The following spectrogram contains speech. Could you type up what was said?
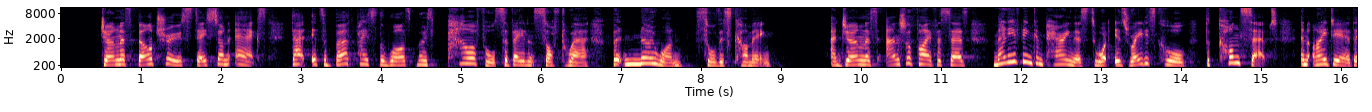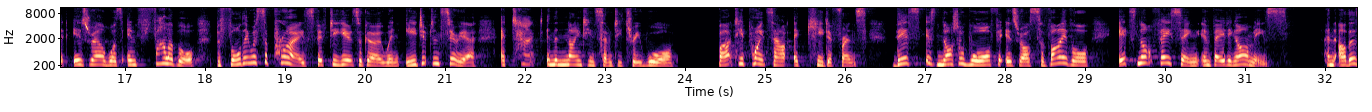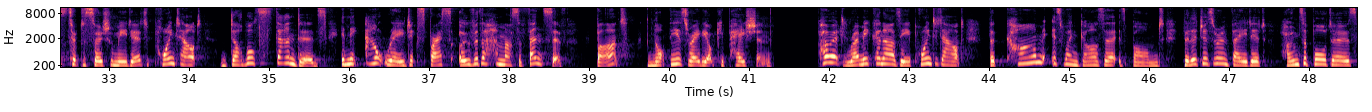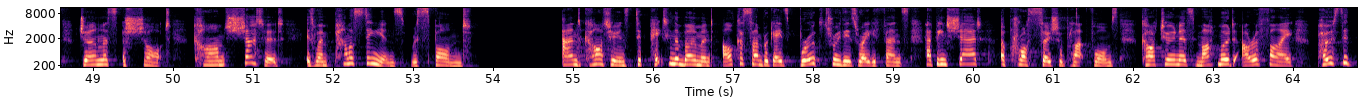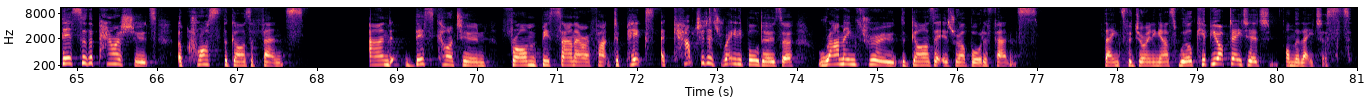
Journalist Bel Trew stated on X that it's a birthplace of the world's most powerful surveillance software, but no one saw this coming. And journalist Anshel Pfeffer says many have been comparing this to what Israelis call the concept, an idea that Israel was infallible before they were surprised 50 years ago when Egypt and Syria attacked in the 1973 war. But he points out a key difference. This is not a war for Israel's survival. It's not facing invading armies. And others took to social media to point out double standards in the outrage expressed over the Hamas offensive, but not the Israeli occupation. Poet Remi Kanazi pointed out that calm is when Gaza is bombed, villages are invaded, homes are bulldozed, journalists are shot. Calm shattered is when Palestinians respond and cartoons depicting the moment Al Qassam brigades broke through the Israeli fence have been shared across social platforms. Cartoonist Mahmoud Arafai posted this of the parachutes across the Gaza fence. And this cartoon from Bisan Arafat depicts a captured Israeli bulldozer ramming through the Gaza Israel border fence. Thanks for joining us. We'll keep you updated on the latest.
